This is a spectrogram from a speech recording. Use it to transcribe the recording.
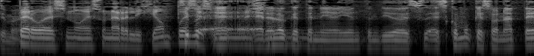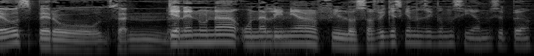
Sí. Pero es no es una religión, pues Sí, es pues, un- eh, es era lo un- que tenía yo entendido. Es, es como que son ateos, pero usan... tienen una una línea filosófica, es que no sé cómo se llama ese pedo.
